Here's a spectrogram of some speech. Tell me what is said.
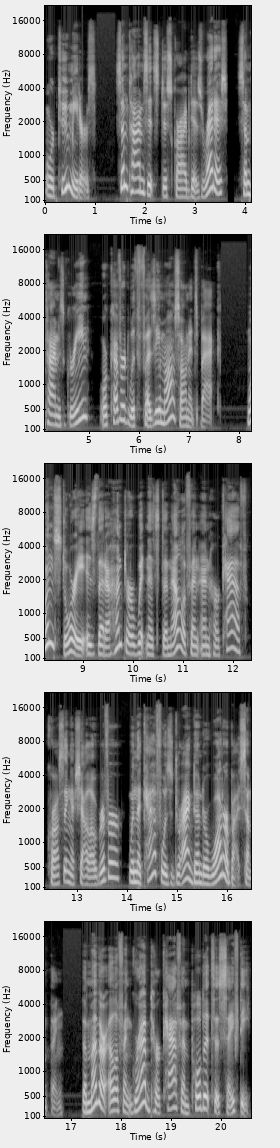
or two meters. Sometimes it's described as reddish, sometimes green, or covered with fuzzy moss on its back. One story is that a hunter witnessed an elephant and her calf crossing a shallow river when the calf was dragged under water by something. The mother elephant grabbed her calf and pulled it to safety,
